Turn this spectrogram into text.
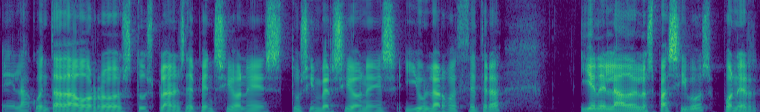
en la cuenta de ahorros, tus planes de pensiones, tus inversiones y un largo etcétera, y en el lado de los pasivos poner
